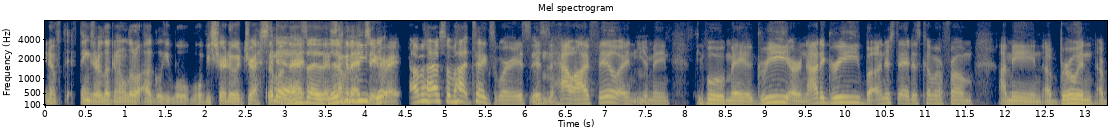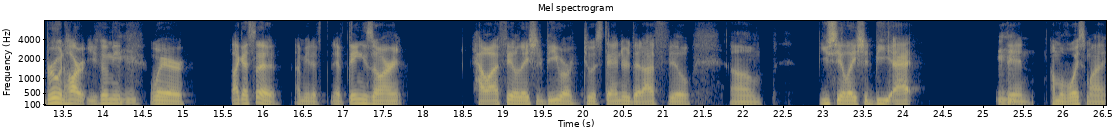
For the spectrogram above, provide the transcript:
you know, if, if, things are looking a little ugly, we'll we'll be sure to address some yeah, of that, a, some of that be, too, right? I'm gonna have some hot takes where it's mm-hmm. it's how I feel, and mm-hmm. I mean, people may agree or not agree, but understand it's coming from, I mean, a Bruin a Bruin heart. You feel me? Mm-hmm. Where, like I said, I mean, if if things aren't how I feel they should be, or to a standard that I feel um, UCLA should be at, mm-hmm. then I'm gonna voice my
